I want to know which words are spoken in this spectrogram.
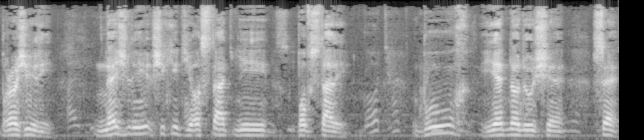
prožili, nežli všichni ti ostatní povstali. Bůh jednoduše se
